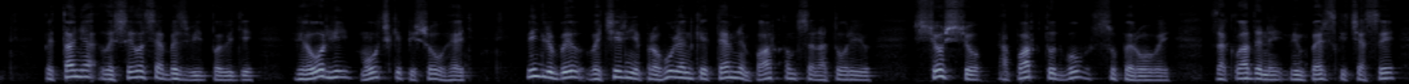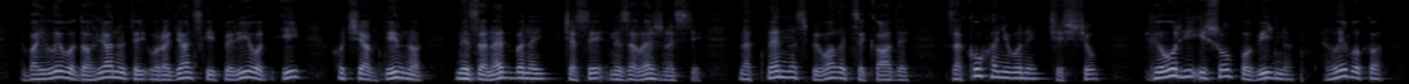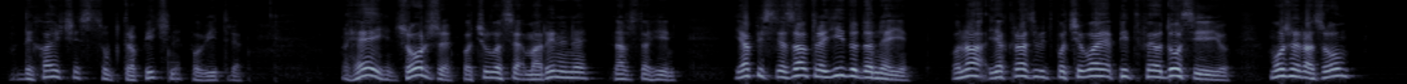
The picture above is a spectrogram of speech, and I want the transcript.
Питання лишилося без відповіді. Георгій мовчки пішов геть. Він любив вечірні прогулянки темним парком санаторію. Що, що, а парк тут був суперовий, закладений в імперські часи, дбайливо доглянутий у радянський період і, хоч як дивно, незанедбаний в часи незалежності, натненно співали цикади, закохані вони чи що. Георгій ішов повільно, глибоко вдихаючи субтропічне повітря. Гей, Джордже, почулося Маринине навздогін. Я післязавтра їду до неї. Вона якраз відпочиває під Феодосією. Може, разом?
